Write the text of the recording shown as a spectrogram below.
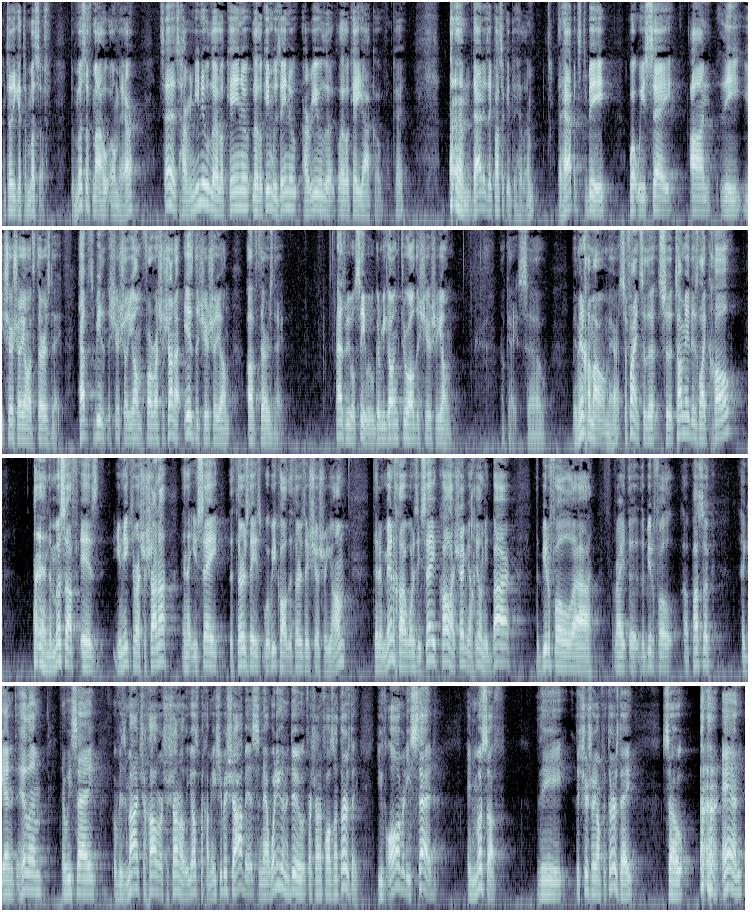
until you get to Musaf. But Musaf Mahu Omer says, Harninu lelokeinu uzenu hariu lelokei Yaakov. Okay? that is a pasuk in Tehillim that happens to be what we say on the Shir Shal Yom of Thursday. It happens to be that the Shir Shal Yom for Rosh Hashanah is the Shir Shal Yom of Thursday. As we will see, we're going to be going through all the Shir Shal Yom. Okay, so so fine. So the so the Tamid is like Chol, the Musaf is unique to Rosh Hashanah, and that you say the Thursdays, what we call the Thursday Shir Yom. That in Mincha, what does he say? Call Hashem Yachil Midbar, the beautiful, uh, right, the, the beautiful uh, pasuk, again in Tehillim, that we say, Uvizman Shechal Rosh Hashanah Liyos B'chamishi B'Shabbos. Now, what are you going to do if Rosh Hashanah falls on Thursday? You've already said in Musaf the the Shir Yom for Thursday. So, and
